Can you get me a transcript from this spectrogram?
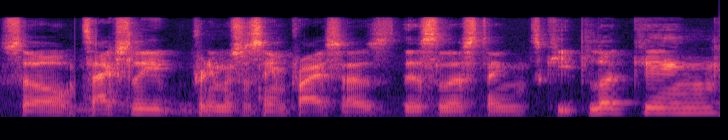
so it's actually pretty much the same price as this listing. Let's keep looking.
